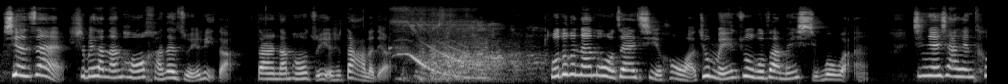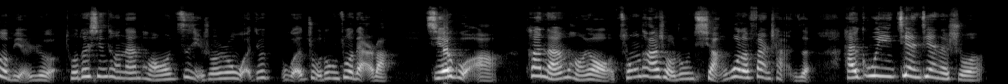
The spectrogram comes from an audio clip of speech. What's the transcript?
现在是被她男朋友含在嘴里的。当然，男朋友嘴也是大了点儿。坨坨跟男朋友在一起以后啊，就没做过饭，没洗过碗。今年夏天特别热，坨坨心疼男朋友，自己说说我就我主动做点吧。结果啊，她男朋友从她手中抢过了饭铲子，还故意贱贱的说：“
